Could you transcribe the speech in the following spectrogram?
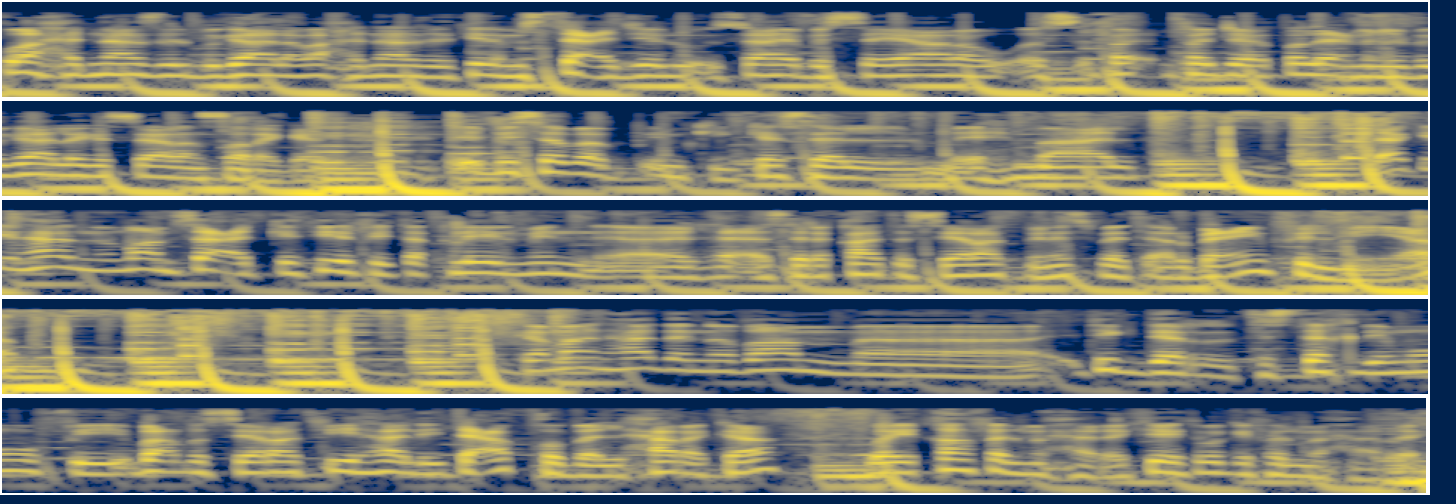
واحد نازل بقالة واحد نازل كذا مستعجل وسايب السيارة وفجأة طلع من البقالة لقى السيارة انسرقت بسبب يمكن كسل إهمال. لكن هذا النظام ساعد كثير في تقليل من آه، سرقات السيارات بنسبة 40% كمان هذا النظام آه، تقدر تستخدمه في بعض السيارات فيها لتعقب الحركة وإيقاف المحرك تقدر توقف المحرك؟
